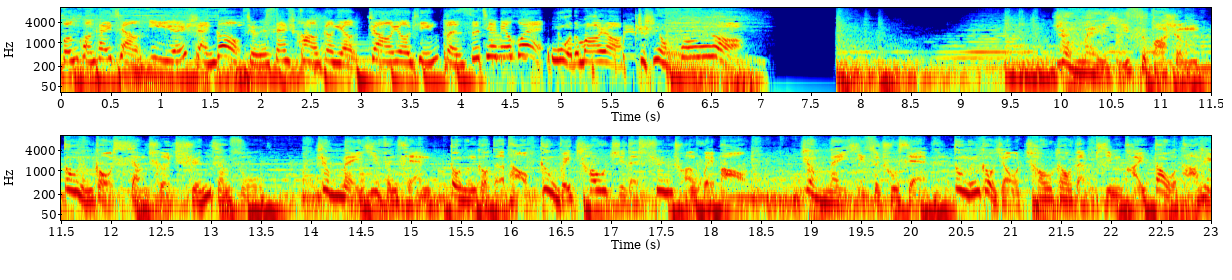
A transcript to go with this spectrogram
疯狂开抢一元闪购，九月三十号更有赵又廷粉丝见面会。我的妈呀，这是要疯啊！让每一次发声都能够响彻全江苏，让每一分钱都能够得到更为超值的宣传回报，让每一次出现都能够有超高的品牌到达率。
